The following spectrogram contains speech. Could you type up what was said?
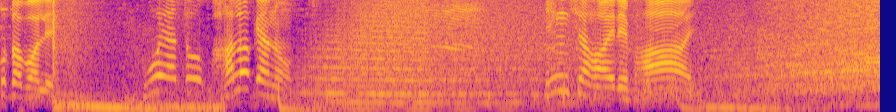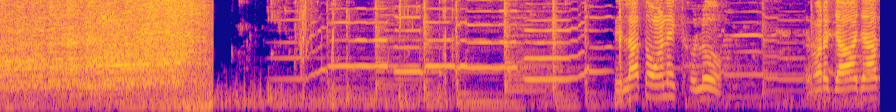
কথা বলে। ও এত ভালো কেন? হিংসা হয় রে ভাই। বেলা তো অনেক হলো। এবারে যাওয়া যাক।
